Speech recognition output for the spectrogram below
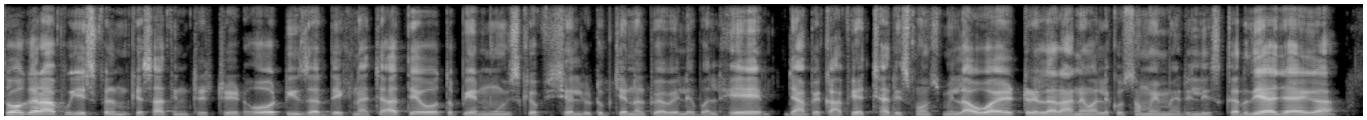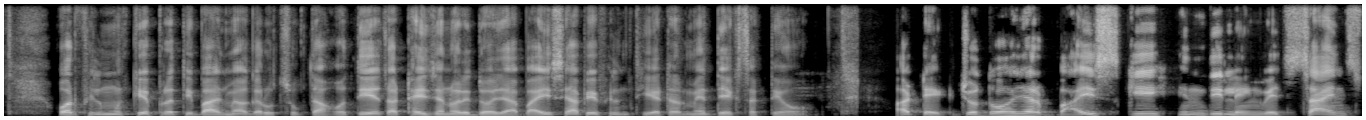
तो अगर आप इस फ़िल्म के साथ इंटरेस्टेड हो टीजर देखना चाहते हो तो पेन मूवीज़ के ऑफिशियल यूट्यूब चैनल पे अवेलेबल है, जहाँ पे काफ़ी अच्छा रिस्पॉन्स मिला हुआ है। ट्रेलर आने वाले कुछ समय में रिलीज़ कर दिया जाएगा। और फ़िल्म के प्रति बाद में अगर उत्सुकता होती है तो अट्ठाईस जनवरी दो हज़ार बाईस से आप ये फ़िल्म थिएटर में देख सकते हो। अटैक, जो 2022 की Hindi language science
